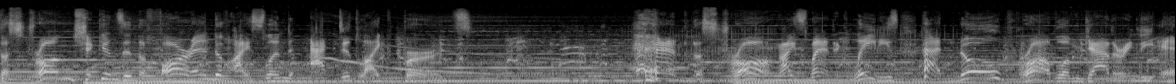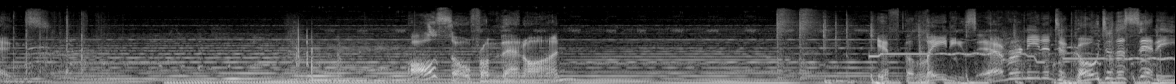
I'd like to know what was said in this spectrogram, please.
The strong chickens in the far end of Iceland acted like birds. And the strong Icelandic ladies had no problem gathering the eggs. Also, from then on, if the ladies ever needed to go to the city,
